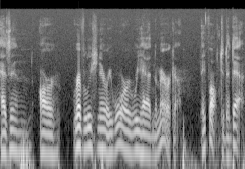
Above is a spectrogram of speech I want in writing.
as in our Revolutionary War we had in America. They fought to the death.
